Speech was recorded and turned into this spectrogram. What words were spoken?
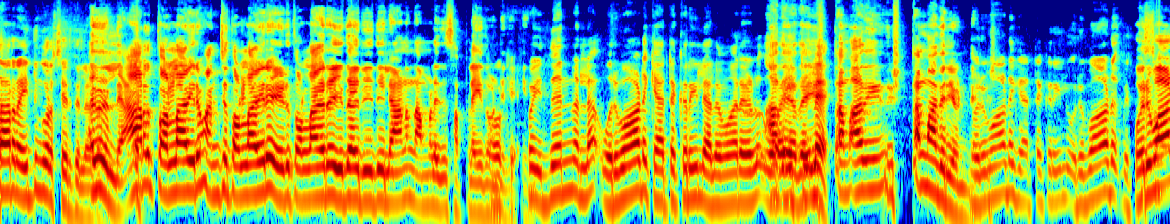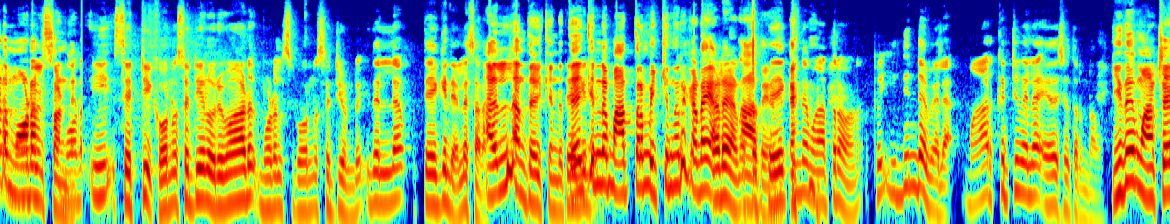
സാർ റേറ്റും കുറച്ച് തരത്തില്ല. അതില്ല ആറ് തൊള്ളായിരം അഞ്ച് തൊള്ളായിരം ഏഴ് തൊള്ളായിരം ഇതേ രീതിയിലാണ് നമ്മൾ ഇത് സപ്ലൈ ചെയ്തുകൊണ്ടിരിക്കുന്നത്. അപ്പൊ ഇത് തന്നെയല്ല ഒരുപാട് കാറ്റഗറിയിൽ അലമാരകൾ അതെ അതെ. ഇഷ്ടം അത് ഇഷ്ടം മാതിരി ഉണ്ട്. ഒരുപാട് കാറ്റഗറിയിൽ ഒരുപാട് ഒരുപാട് മോഡൽസ് ഉണ്ട്. ഈ സെറ്റ് കോർണർ സെറ്റുകൾ ഒരുപാട് മോഡൽസ് കോർണർ സെറ്റ് ഉണ്ട്. ഇതെല്ലാം തേക്കിന്റെ അല്ലേ സാർ എല്ലാം തേക്കിന്റെ. തേക്കിന്റെ. മാത്രം വിൽക്കുന്ന ഒരു കടയാണ്. തേക്കിന്റെ മാത്രമാണ്. ഇപ്പൊ ഇതിന്റെ വില മാർക്കറ്റ് വില ഏകദേശം എത്ര ഉണ്ടാവും ഇത് പക്ഷേ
